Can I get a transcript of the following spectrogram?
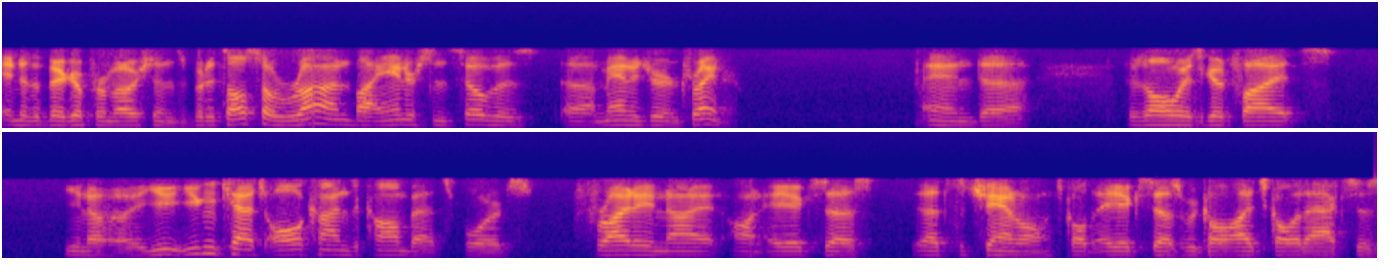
into the bigger promotions, but it's also run by Anderson Silva's uh, manager and trainer. And uh, there's always good fights. You know, you you can catch all kinds of combat sports Friday night on AXS. That's the channel. It's called AXS. We call I call it Axis.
